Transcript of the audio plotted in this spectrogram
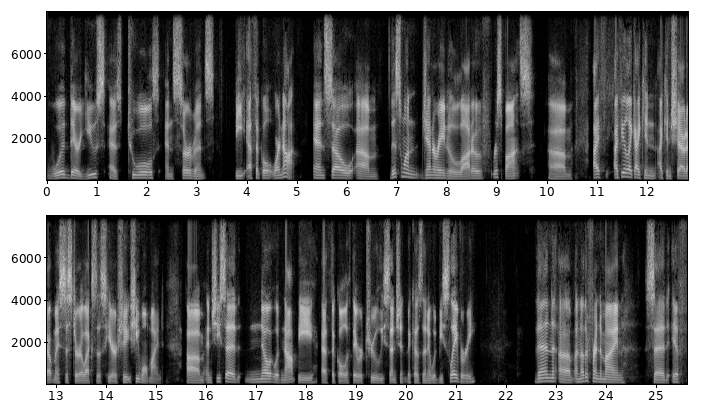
would their use as tools and servants be ethical or not? And so um, this one generated a lot of response. Um, I, f- I feel like I can I can shout out my sister Alexis here. She she won't mind. Um, and she said no, it would not be ethical if they were truly sentient because then it would be slavery. Then um, another friend of mine said if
